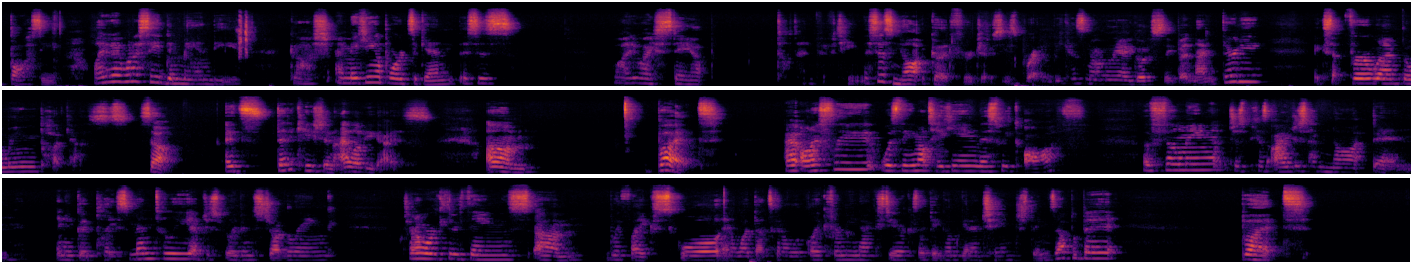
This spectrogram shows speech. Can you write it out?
bossy. Why did I want to say demandy? Gosh, I'm making up words again. This is why do I stay up till 10:15? This is not good for Josie's brain because normally I go to sleep at 9:30 except for when I'm filming podcasts. So, it's dedication. I love you guys. Um, but I honestly was thinking about taking this week off of filming just because I just have not been in a good place mentally. I've just really been struggling, trying to work through things um, with like school and what that's going to look like for me next year because I think I'm going to change things up a bit. But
